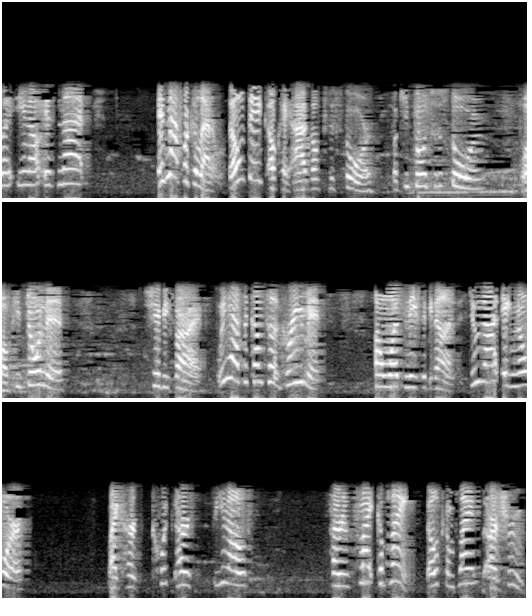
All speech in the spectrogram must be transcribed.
But, you know, it's not it's not for collateral. Don't think, okay, I go to the store. I keep going to the store, well, I'll keep doing this, she'll be fine. We have to come to agreement on what needs to be done. Do not ignore like her quick her you know, her slight complaints. Those complaints are true.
